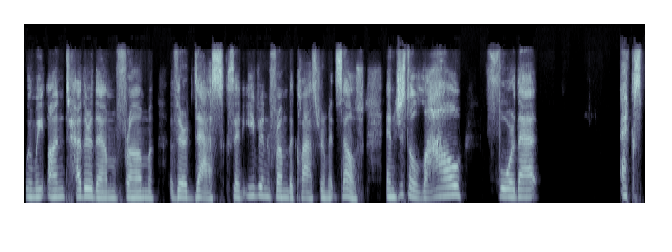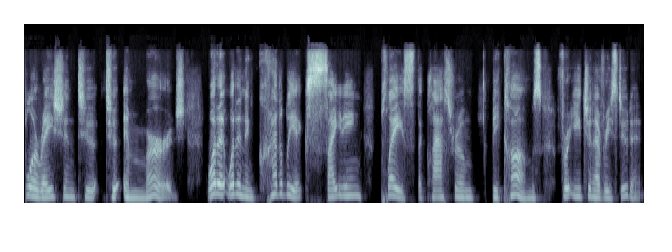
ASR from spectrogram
when we untether them from their desks and even from the classroom itself and just allow for that exploration to to emerge. What a, what an incredibly exciting place the classroom becomes for each and every student.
